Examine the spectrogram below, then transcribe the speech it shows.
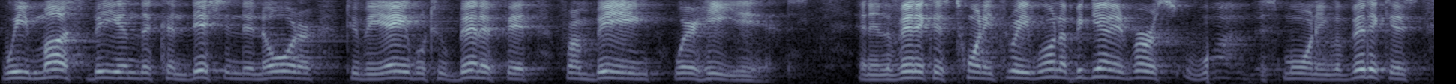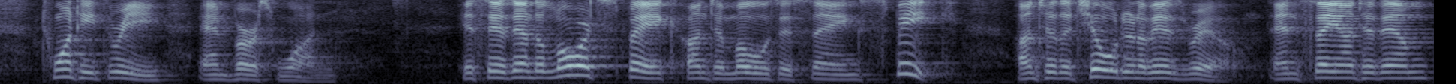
we must be in the condition in order to be able to benefit from being where he is. And in Leviticus 23, we want to begin at verse 1 this morning. Leviticus 23 and verse 1. It says, And the Lord spake unto Moses, saying, Speak unto the children of Israel, and say unto them,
